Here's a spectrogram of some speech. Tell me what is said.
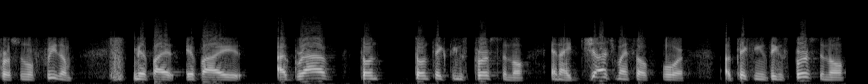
personal freedom. If I if I, I grab don't don't take things personal and I judge myself for uh, taking things personal,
